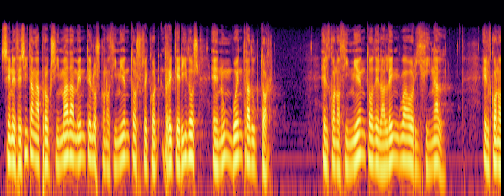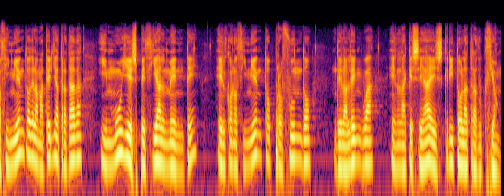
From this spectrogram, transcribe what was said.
se necesitan aproximadamente los conocimientos requeridos en un buen traductor. El conocimiento de la lengua original, el conocimiento de la materia tratada y muy especialmente el conocimiento profundo de la lengua en la que se ha escrito la traducción.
